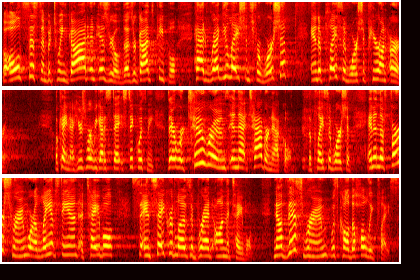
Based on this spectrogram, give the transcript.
the old system between God and Israel, those are God's people, had regulations for worship and a place of worship here on earth. Okay, now here's where we got to stay, stick with me. There were two rooms in that tabernacle, the place of worship. And in the first room were a lampstand, a table, and sacred loaves of bread on the table. Now, this room was called the holy place.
